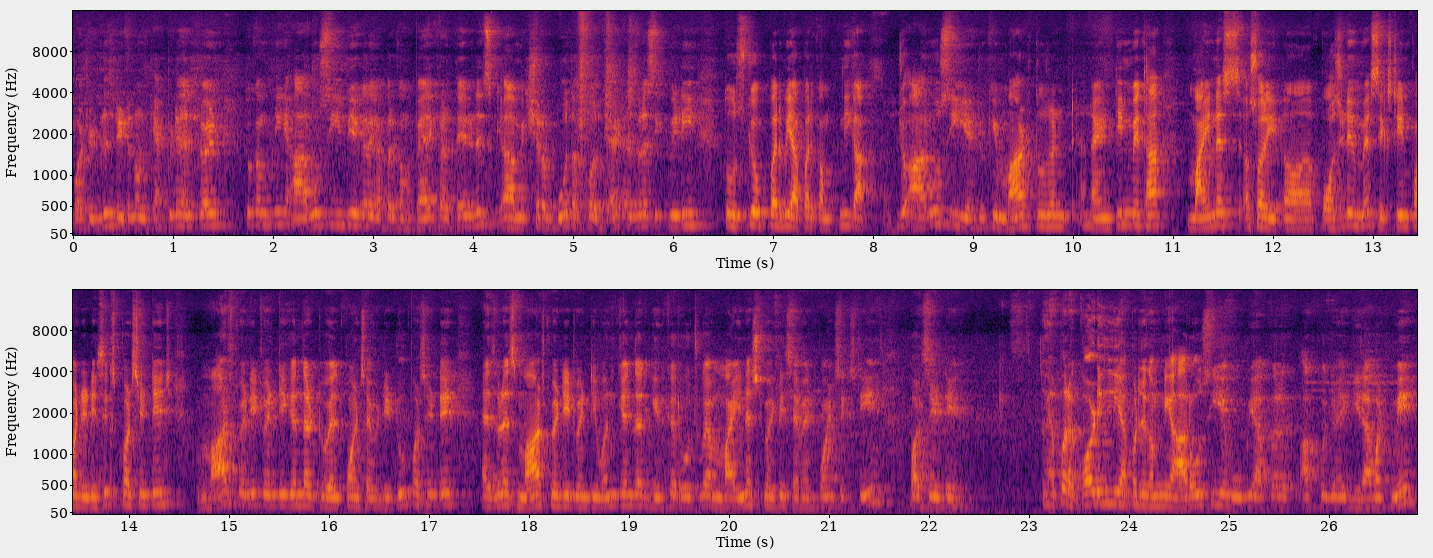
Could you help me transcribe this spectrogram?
percentage return on capital employed तो कंपनी के आर भी अगर यहाँ पर कंपेयर करते हैं mixture of both of course debt as well as equity तो उसके ऊपर भी यहाँ पर कंपनी का जो आर ओ सी है, जो कि मार्च टू में था माइनस सॉरी पॉजिटिव में सिक्सटीन परसेंटेज मार्च ट्वेंटी के अंदर twelve percentage as well as March twenty के अंदर गिरकर हो चुका है माइनस ट्वेंटी परसेंटेज तो यहाँ पर अकॉर्डिंगली यहाँ पर जो कंपनी ROC है, वो भी आप आपको जो है गिरावट में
